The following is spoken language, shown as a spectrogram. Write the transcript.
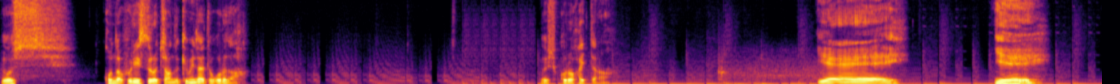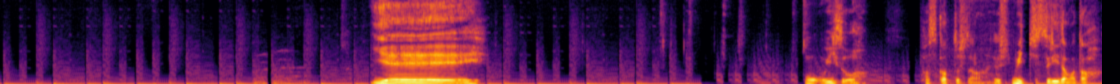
よし。今度はフリースローちゃんと決めたいところだ。よし、これは入ったな。イエーイイエーイイエーイお、いいぞ。パスカットしたな。よし、ミッチ3だ、また。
